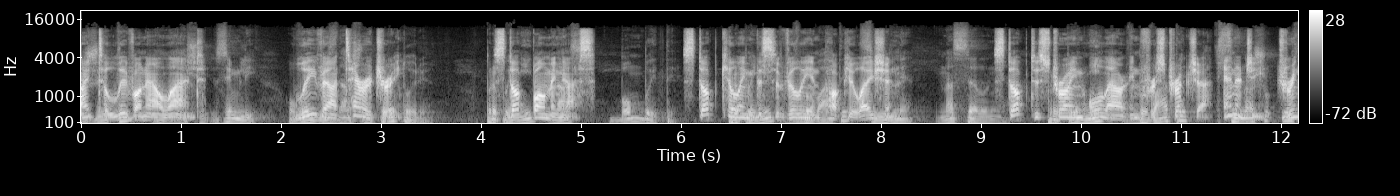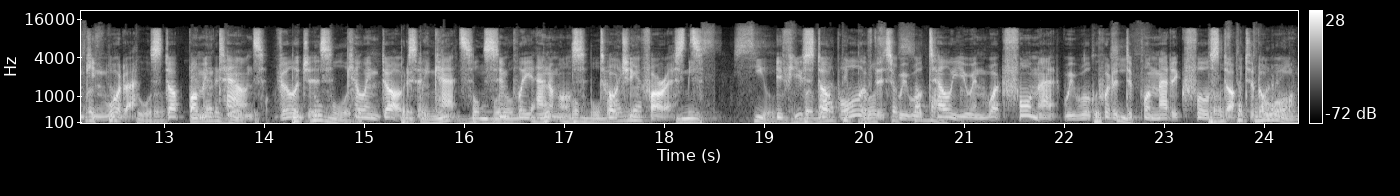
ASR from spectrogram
right to live on our land. Leave our territory. Stop bombing us. Stop killing the civilian population. Stop destroying all our infrastructure, energy, drinking water. Stop bombing towns, villages, killing dogs and cats, simply animals, torching forests. If you stop all of this, we will tell you in what format we will put a diplomatic full stop to the war.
